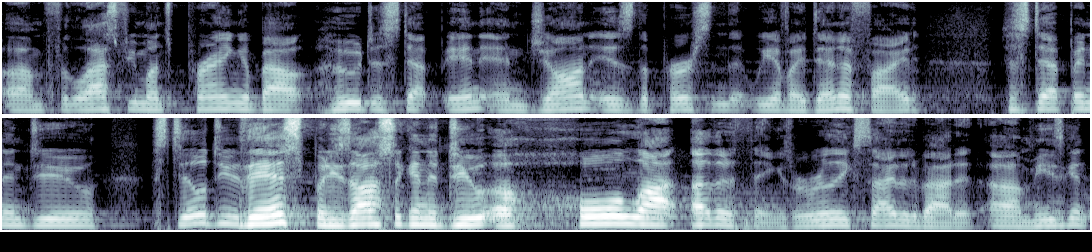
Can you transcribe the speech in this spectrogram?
um, for the last few months praying about who to step in, and John is the person that we have identified to step in and do, still do this, but he's also going to do a whole lot other things. We're really excited about it. Um, he's going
